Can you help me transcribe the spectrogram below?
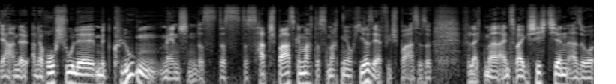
ja, an, der, an der Hochschule mit klugen Menschen. Das, das, das hat Spaß gemacht, das macht mir auch hier sehr viel Spaß. Also vielleicht mal ein, zwei Geschichtchen. Also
